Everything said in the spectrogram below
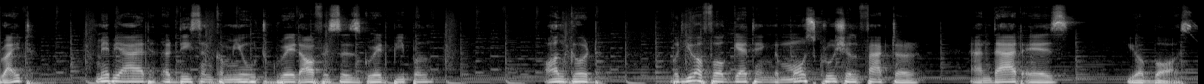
right? Maybe I had a decent commute, great offices, great people. All good. But you are forgetting the most crucial factor, and that is your boss.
